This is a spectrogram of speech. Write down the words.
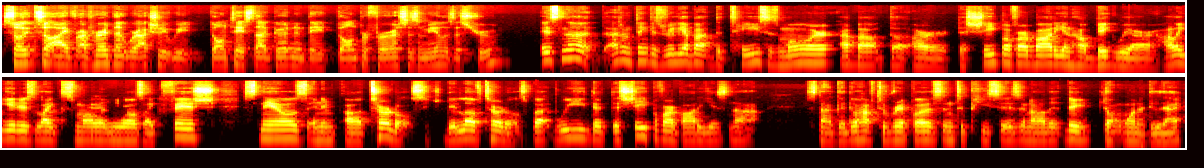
So so I've I've heard that we're actually we don't taste that good and they don't prefer us as a meal. Is this true? It's not. I don't think it's really about the taste. It's more about the our the shape of our body and how big we are. Alligators like smaller meals, like fish, snails, and uh, turtles. They love turtles, but we the, the shape of our body is not. It's not good. They'll have to rip us into pieces and all that. They don't want to do that.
